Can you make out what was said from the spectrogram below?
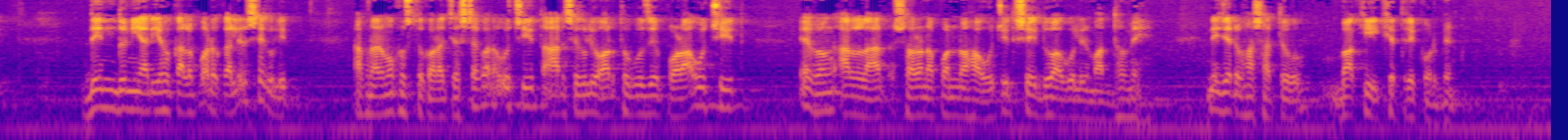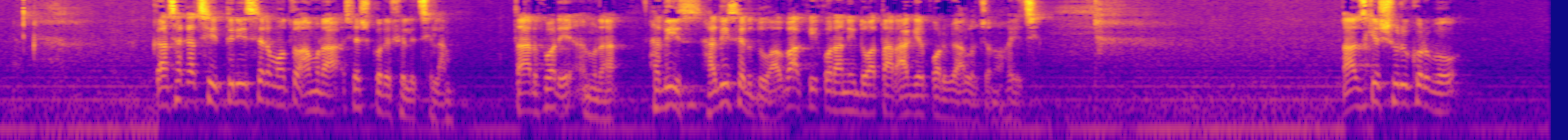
দিন দুনিয়ার ইহকাল পরকালের সেগুলি আপনার মুখস্থ করার চেষ্টা করা উচিত, আর সেগুলি অর্থ বুঝে পড়া উচিত, এবং আল্লাহর শরণাপন্ন হওয়া উচিত সেই দোয়াগুলির মাধ্যমে। নিজের ভাষাতেও বাকি ক্ষেত্রে করবেন। কাছাকাছি তিরিশের মতো আমরা শেষ করে ফেলেছিলাম। তারপরে আমরা হাদিস, হাদিসের দোয়া, বাকি কোরআনী দোয়া তার আগের পর্বে আলোচনা হয়েছে। আজকে শুরু করব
